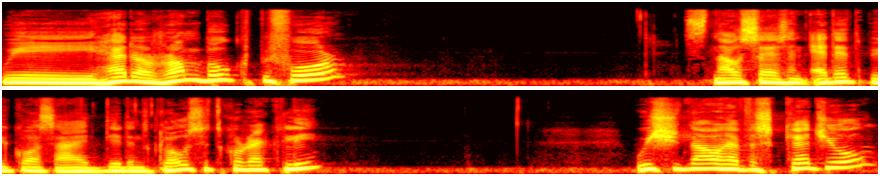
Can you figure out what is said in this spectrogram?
we had a runbook before. It now says an edit because I didn't close it correctly. We should now have a schedule.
